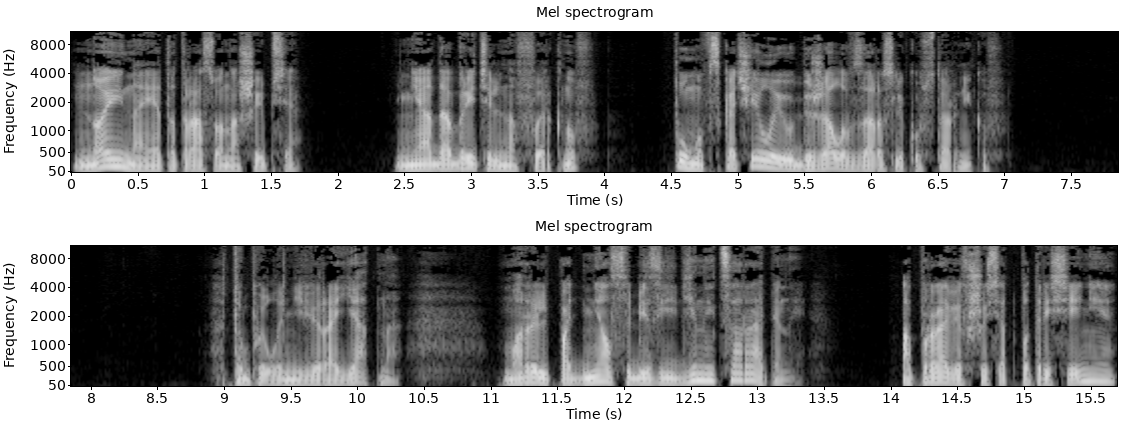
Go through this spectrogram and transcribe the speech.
Но и на этот раз он ошибся. Неодобрительно фыркнув, пума вскочила и убежала в заросли кустарников. Это было невероятно. Морель поднялся без единой царапины. Оправившись от потрясения,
